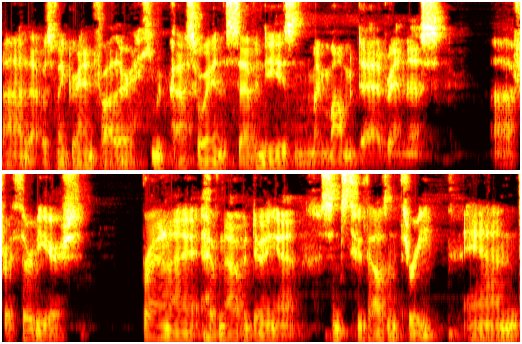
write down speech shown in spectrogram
uh, that was my grandfather. He would pass away in the 70s, and my mom and dad ran this uh, for 30 years. Brian and I have now been doing it since 2003. And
